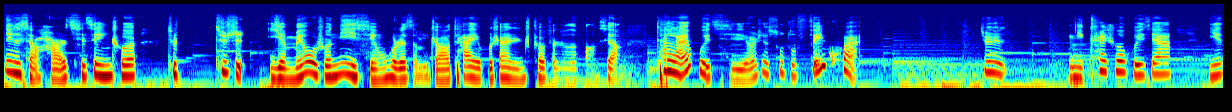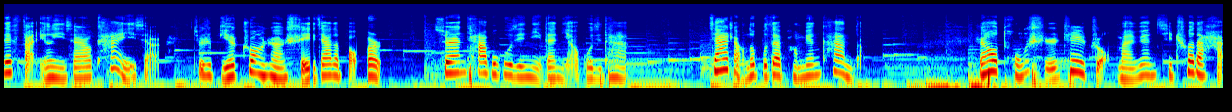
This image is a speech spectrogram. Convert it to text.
那个小孩骑自行车就就是也没有说逆行或者怎么着，他也不是按人车分流的方向，他来回骑，而且速度飞快。就是你开车回家，你也得反应一下，要看一下，就是别撞上谁家的宝贝儿。虽然他不顾及你，但你要顾及他。家长都不在旁边看的。然后同时，这种满院骑车的孩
